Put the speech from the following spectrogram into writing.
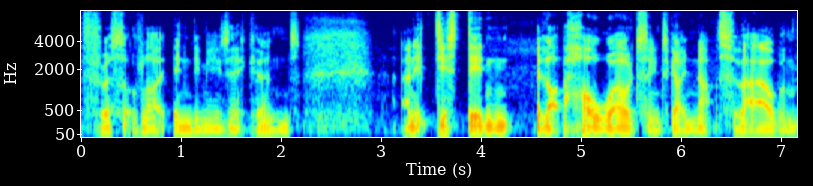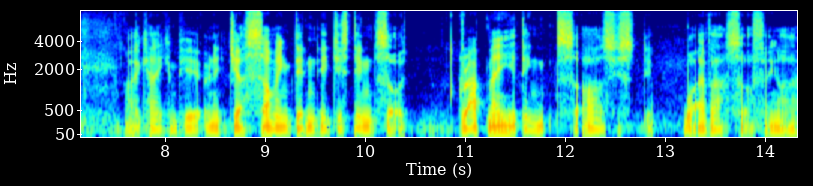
for sort of like indie music, and and it just didn't like the whole world seemed to go nuts for that album, OK Computer, and it just something didn't it just didn't sort of grab me. It didn't. I was just whatever sort of thing. I,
